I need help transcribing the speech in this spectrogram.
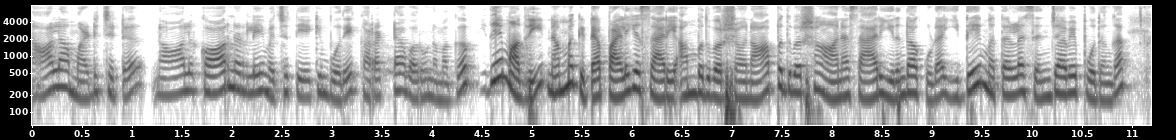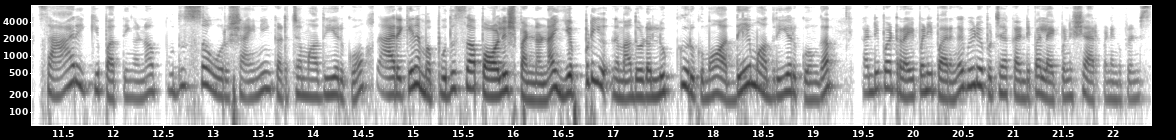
நாலாக மடிச்சிட்டு நாலு கார்னர்லேயும் வச்சு தேய்க்கும் போதே கரெக்டாக வரும் நமக்கு. இதே மாதிரி நம்மக்கிட்ட பழைய சாரி ஐம்பது வருஷம் நாற்பது வருஷம் ஆன சாரி இருந்தால் கூட இதே மெத்தடில் செஞ்சாவே போதுங்க. சாரிக்கு பார்த்தீங்கன்னா புதுசாக ஒரு ஷைனிங் கிடைச்ச மாதிரியே இருக்கும். சாரிக்கு நம்ம புதுசாக பாலிஷ் பண்ணோம்னா எப்படி நம்ம அதோட லுக் இருக்குமோ அதே மாதிரியே இருக்குங்க. கண்டிப்பாக ட்ரை பண்ணி பாருங்கள் வீடியோ பிடிச்சா கண்டிப்பாக லைக் பண்ணி ஷேர் பண்ணுங்கள் ஃப்ரெண்ட்ஸ்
